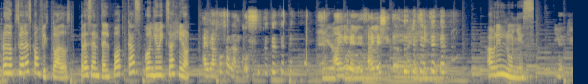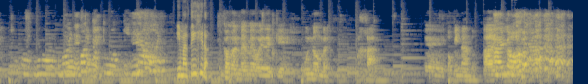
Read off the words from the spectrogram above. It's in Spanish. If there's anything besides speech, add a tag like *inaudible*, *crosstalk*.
Producciones Conflictuados. Presenta el podcast con Yubixa Girón. Hay blancos a blancos. hay niveles, hay lechitas. Abril Núñez Y Martín Girón. Como el meme, güey, de que un hombre, ajá, eh, opinando. Ay, Ay, no. *laughs*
